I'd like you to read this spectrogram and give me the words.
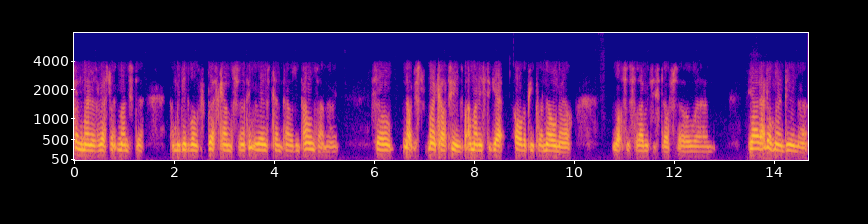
friend of mine has a restaurant in Manchester, and we did one for breast cancer. And I think we raised ten thousand pounds that night. So, not just my cartoons, but I managed to get all the people I know now, lots of celebrity stuff. So, um, yeah, I don't mind doing that.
